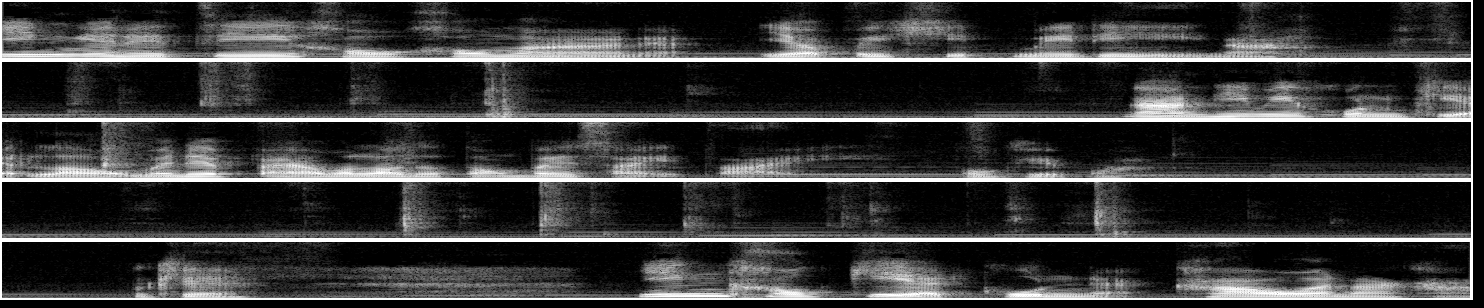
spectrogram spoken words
ยิ่ง energy เขาเข้ามาเนี่ย อย่าไปคิดไม่ดีนะ การที่มีคนเกลียดเราไม่ได้แปลว่าเราจะต้องไปใส่ใจ โอเคปะโอเค ยิ่งเขาเกลียดคุณเนี่ยเขาอะนะคะ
